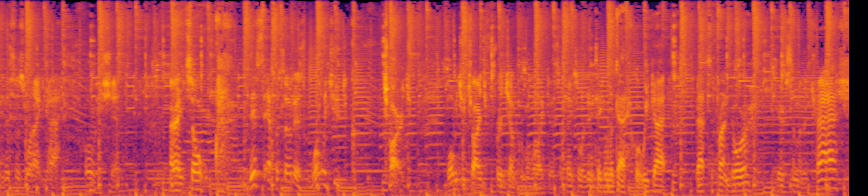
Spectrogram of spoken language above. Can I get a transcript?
and this is what I got. Holy shit. Alright, so this episode is what would you charge? What would you charge for a junk removal like this? Okay, so we're gonna take a look at what we got. That's the front door. Here's some of the trash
